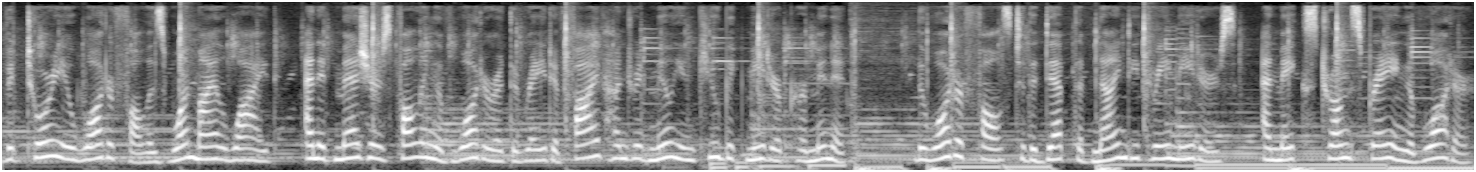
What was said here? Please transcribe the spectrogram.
Victoria Waterfall is 1 mile wide and it measures falling of water at the rate of 500 million cubic meter per minute. The water falls to the depth of 93 meters and makes strong spraying of water.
